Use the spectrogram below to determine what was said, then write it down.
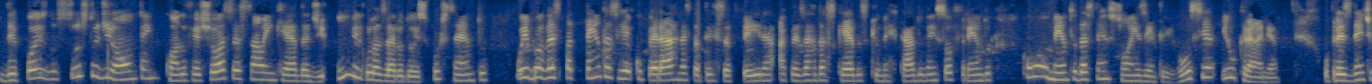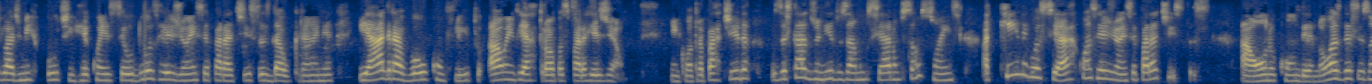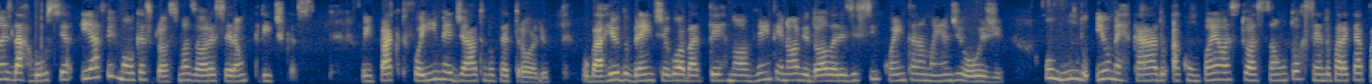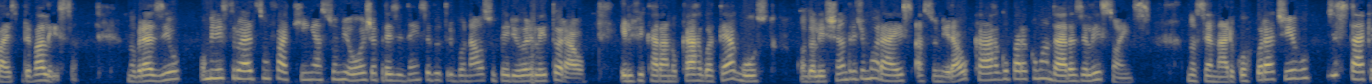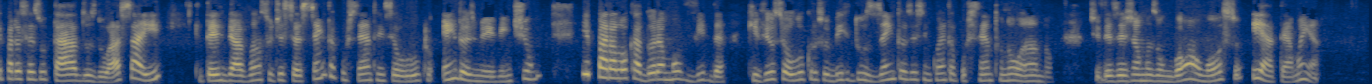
Depois do susto de ontem, quando fechou a sessão em queda de 1,02%, o Ibovespa tenta se recuperar nesta terça-feira, apesar das quedas que o mercado vem sofrendo com o aumento das tensões entre Rússia e Ucrânia. O presidente Vladimir Putin reconheceu duas regiões separatistas da Ucrânia e agravou o conflito ao enviar tropas para a região. Em contrapartida, os Estados Unidos anunciaram sanções a quem negociar com as regiões separatistas. A ONU condenou as decisões da Rússia e afirmou que as próximas horas serão críticas. O impacto foi imediato no petróleo. O barril do Brent chegou a bater 99 dólares e 50 na manhã de hoje. O mundo e o mercado acompanham a situação torcendo para que a paz prevaleça. No Brasil, o ministro Edson Fachin assume hoje a presidência do Tribunal Superior Eleitoral. Ele ficará no cargo até agosto, quando Alexandre de Moraes assumirá o cargo para comandar as eleições. No cenário corporativo, destaque para os resultados do Açaí, que teve avanço de 60% em seu lucro em 2021, e para a locadora Movida, que viu seu lucro subir 250% no ano. Te desejamos um bom almoço e até amanhã.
